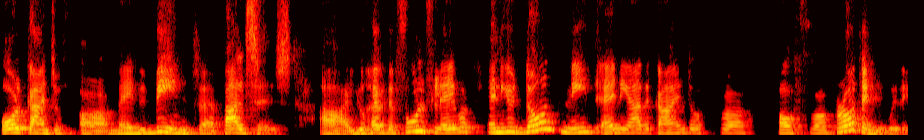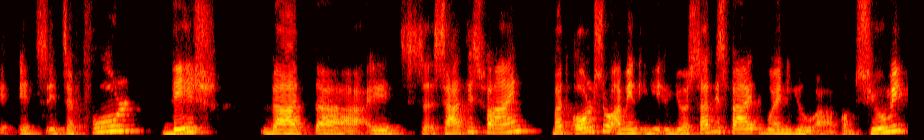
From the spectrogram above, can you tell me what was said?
all kinds of uh, maybe beans, uh, pulses. Uh, you have the full flavor, and you don't need any other kind of uh, of uh, protein with it. It's it's a full dish that uh, it's satisfying, but also, I mean, you, are satisfied when you consume it,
